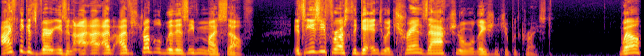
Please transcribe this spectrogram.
I think it's very easy, and I, I, I've struggled with this even myself. It's easy for us to get into a transactional relationship with Christ. Well,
